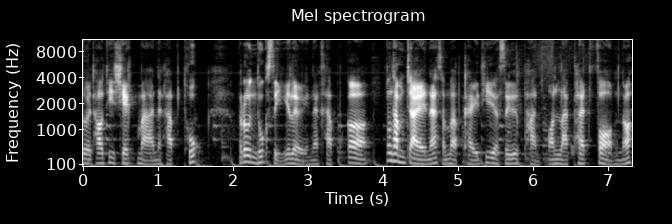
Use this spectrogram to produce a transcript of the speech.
ด้วยเท่าที่เช็คมานะครับ ทุกรุ่นทุกสีเลยนะครับ ก็ต้องทำใจนะสำหรับใครที่จะซื้อผ่านออนไลน์แพลตฟอร์มเนาะ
